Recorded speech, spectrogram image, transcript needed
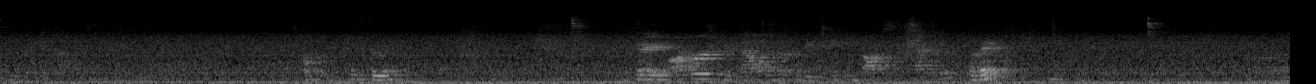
to lift it up. Awesome, for that. Okay, our version of acknowledgement would be taking thoughts captive. Okay, Um,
